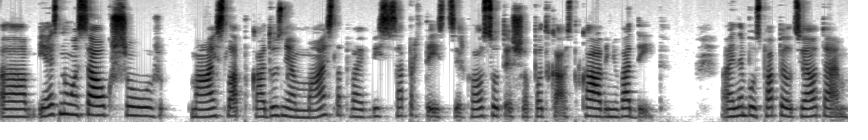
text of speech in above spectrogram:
Uh, ja es nosaukšu mājaslapu, kādu uzņēmumu mājaslapu, vai visi sapratīs, ir klausoties šo podkāstu, kā viņu vadīt. Vai nebūs papildus jautājumu,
